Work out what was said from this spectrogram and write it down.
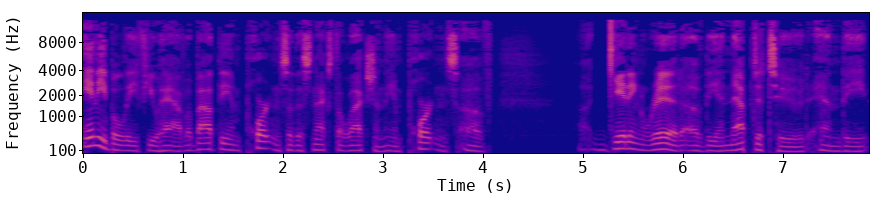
any belief you have about the importance of this next election, the importance of uh, getting rid of the ineptitude and the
